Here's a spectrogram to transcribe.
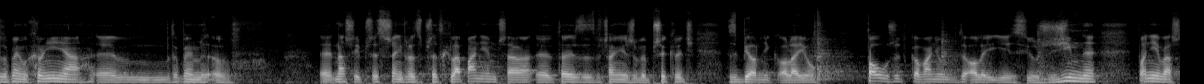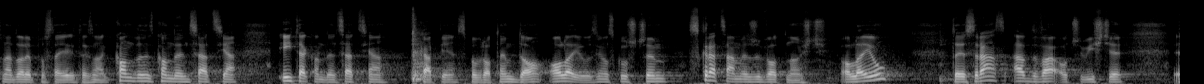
tak powiem, chronienia tak powiem, naszej przestrzeni przed chlapaniem. Trzeba, e, to jest zazwyczaj, żeby przykryć zbiornik oleju po użytkowaniu, gdy olej jest już zimny, ponieważ na dole powstaje tak zwana konden- kondensacja i ta kondensacja kapie z powrotem do oleju, w związku z czym skracamy żywotność oleju. To jest raz, a dwa oczywiście e,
